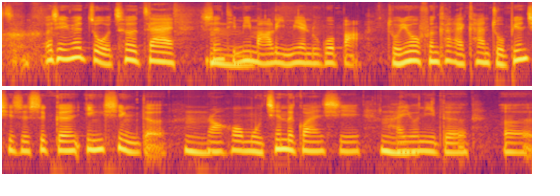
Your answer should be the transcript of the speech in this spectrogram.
置。而且因为左侧在身体密码里面，如果把左右分开来看，左边其实是跟阴性的，嗯，然后母亲的关系，还有你的呃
